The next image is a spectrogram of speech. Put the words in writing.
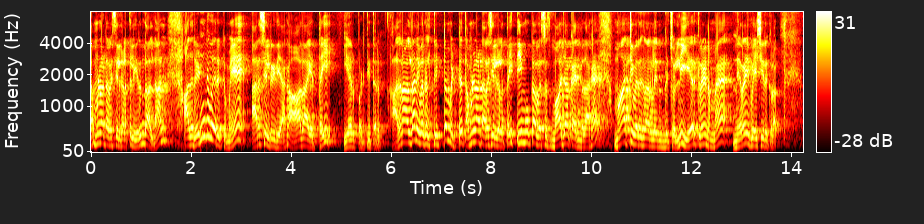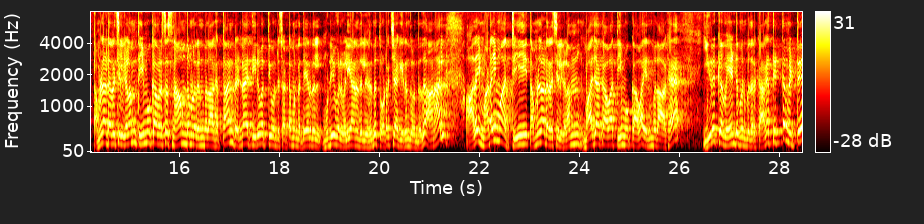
தமிழ்நாட்டு அரசியல் களத்தில் இருந்தால்தான் அது ரெண்டு பேருக்குமே அரசியல் ரீதியாக ஆதாயத்தை ஏற்படுத்தி தரும். அதனால்தான் இவர்கள் திட்டமிட்டு தமிழ்நாட்டு அரசியல் களத்தை திமுக வர்சஸ் பாஜக என்பதாக மாற்றி வருகிறார்கள் என்று சொல்லி ஏற்கனவே நம்ம நிறைய பேசியிருக்கிறோம். தமிழ்நாட்டு அரசியல் களம் திமுக வர்சஸ் நாம் தமிழர் என்பதாகத்தான் ரெண்டாயிரத்தி இருபத்தி ஒன்று சட்டமன்ற தேர்தல் முடிவுகள் வெளியானதிலிருந்து தொடர்ச்சியாக இருந்து வந்தது. ஆனால் அதை மடைமாற்றி தமிழ்நாடு அரசியல் களம் பாஜகவா திமுகவா என்பதாக இருக்க வேண்டும் என்பதற்காக திட்டமிட்டு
